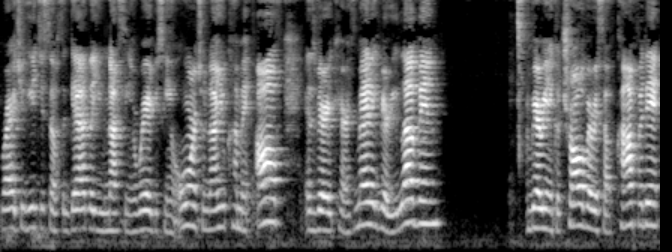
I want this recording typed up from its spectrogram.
right? You get yourself together. You're not seeing red, you're seeing orange. So now you're coming off as very charismatic, very loving very in control, very self confident,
